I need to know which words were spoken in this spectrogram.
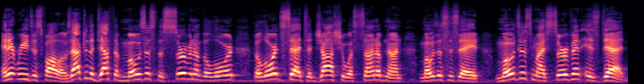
And it reads as follows After the death of Moses, the servant of the Lord, the Lord said to Joshua, son of Nun, Moses' aide, Moses, my servant, is dead.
